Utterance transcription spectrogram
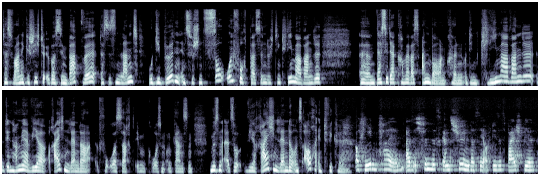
Das war eine Geschichte über Simbabwe. Das ist ein Land, wo die Böden inzwischen so unfruchtbar sind durch den Klimawandel, ähm, dass sie da kaum mehr was anbauen können. Und den Klimawandel, den haben ja wir reichen Länder verursacht im Großen und Ganzen. Müssen also wir reichen Länder uns auch entwickeln? Auf jeden Fall. Also ich finde es ganz schön, dass Sie auf dieses Beispiel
